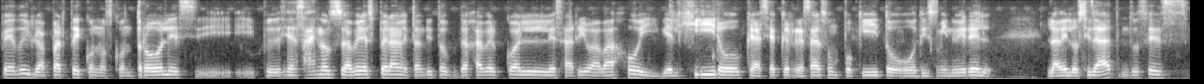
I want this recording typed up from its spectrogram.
pedo y aparte con los controles y, y, pues decías, ay no, a ver, espérame tantito, deja ver cuál es arriba abajo y el giro que hacía que rezaras un poquito o disminuir el, la velocidad, entonces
